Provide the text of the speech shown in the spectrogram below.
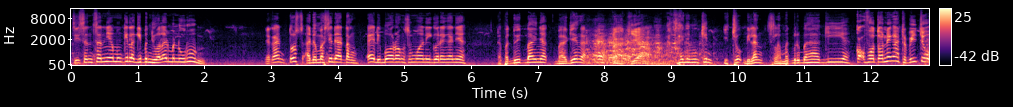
Cisensennya mungkin lagi penjualan menurun. Ya kan? Terus ada masnya datang, eh diborong semua nih gorengannya. Dapat duit banyak, bahagia nggak? Bahagia. Makanya mungkin Icu bilang selamat berbahagia. Kok fotonya ngadep icu?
